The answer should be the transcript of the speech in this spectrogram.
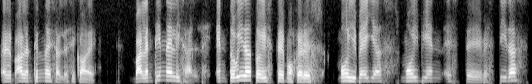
el Valentín Elizalde, así como de Valentín Elizalde. En tu vida tuviste mujeres muy bellas, muy bien este, vestidas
